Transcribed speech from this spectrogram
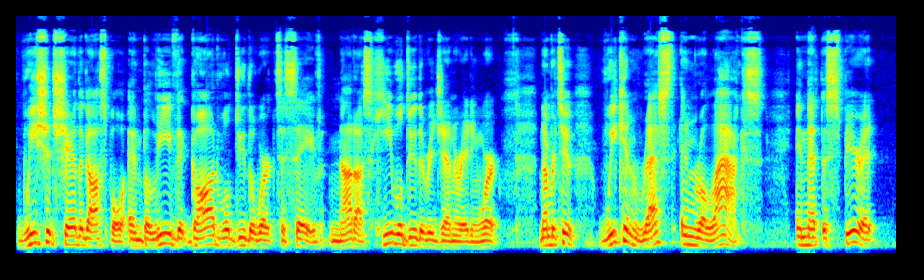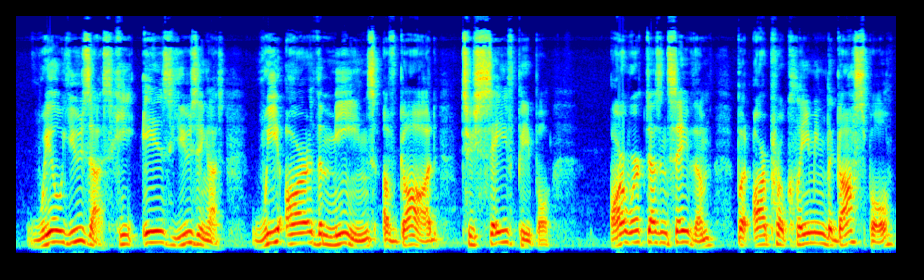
we should share the gospel and believe that God will do the work to save, not us. He will do the regenerating work. Number two, we can rest and relax in that the Spirit will use us. He is using us. We are the means of God to save people. Our work doesn't save them, but our proclaiming the gospel,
